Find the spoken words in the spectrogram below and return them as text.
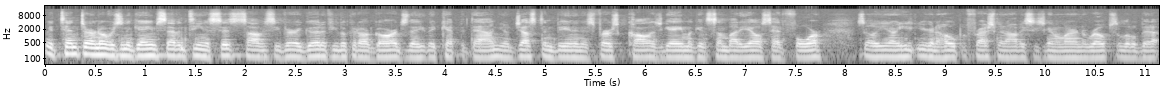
we had 10 turnovers in the game, 17 assists, obviously very good. If you look at our guards, they, they kept it down. You know, Justin being in his first college game against somebody else had four. So, you know, you're going to hope a freshman obviously is going to learn the ropes a little bit,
